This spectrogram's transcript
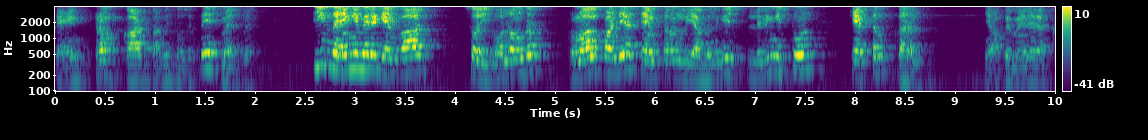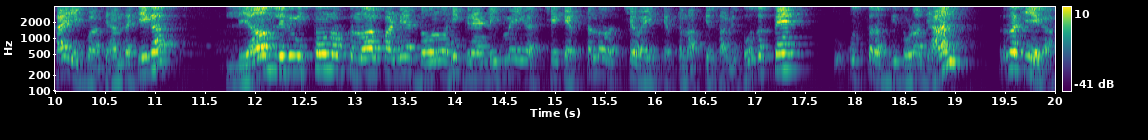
कहेंगे ट्रंप कार्ड साबित हो सकते हैं इस मैच में। तीन रहेंगे मेरे गेंदबाज। Sorry allrounder Krunal Pandya Sam Curran लिया लिविंग स्टोन कैप्टन करण यहाँ पे मैंने रखा है, एक बात ध्यान रखिएगा। लियाम, लिविंगस्टोन और कृणाल पांड्या दोनों ही ग्रैंड लीग में एक अच्छे कैप्टन और अच्छे वाइस कैप्टन आपके साबित हो सकते हैं। तो उस तरफ़ भी थोड़ा ध्यान रखिएगा।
